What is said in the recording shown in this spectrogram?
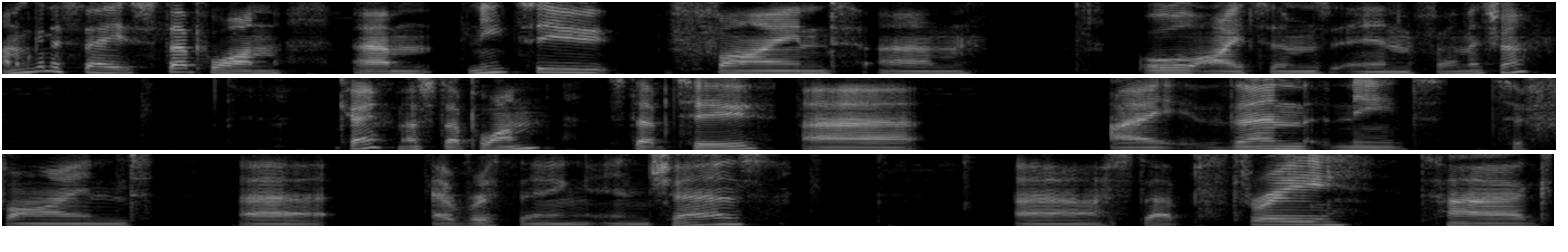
And I'm going to say step one, um, need to find um, all items in furniture. Okay, that's step one. Step two, uh, I then need to find uh, everything in chairs. Uh, step three, tag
